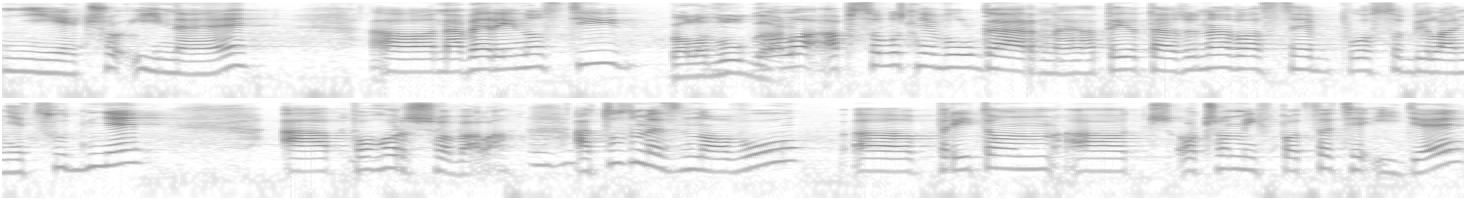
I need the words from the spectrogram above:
niečo iné, na verejnosti bolo vulgárne. Bolo absolútne vulgárne. A tá žena vlastne pôsobila necudne a pohoršovala. Uh-huh. A tu sme znovu uh, pri tom, uh, č- o čo mi v podstate ide.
